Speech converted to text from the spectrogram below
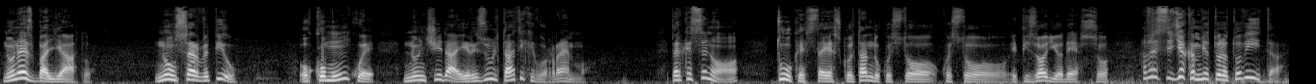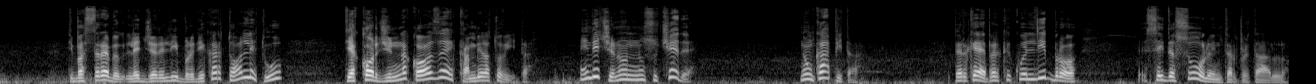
non è sbagliato, non serve più, o comunque non ci dà i risultati che vorremmo. Perché se no, tu che stai ascoltando questo, questo episodio adesso, avresti già cambiato la tua vita. Ti basterebbe leggere il libro di Cartolle e tu ti accorgi di una cosa e cambia la tua vita. E invece non, non succede, non capita. Perché? Perché quel libro sei da solo a interpretarlo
